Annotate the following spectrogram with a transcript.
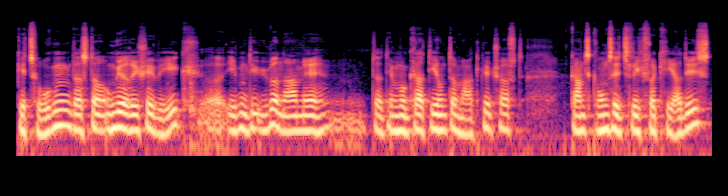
gezogen, dass der ungarische Weg, äh, eben die Übernahme der Demokratie und der Marktwirtschaft, ganz grundsätzlich verkehrt ist,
